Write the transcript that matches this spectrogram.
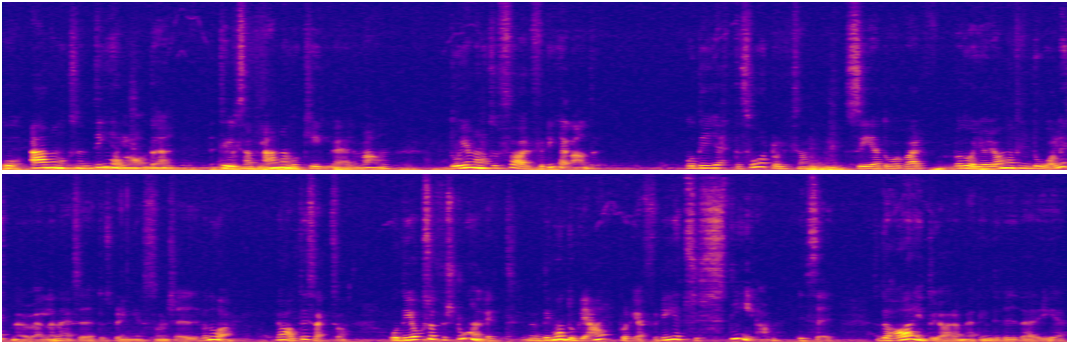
Och är man också en del av det, till exempel är man då kille eller man, då är man också förfördelad. Och det är jättesvårt att liksom se då, var, vadå, gör jag någonting dåligt nu eller när jag säger att du springer som en tjej? Vadå? Jag har alltid sagt så. Och det är också förståeligt. Det går inte att bli arg på det, för det är ett system i sig. Så det har inte att göra med att individer är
